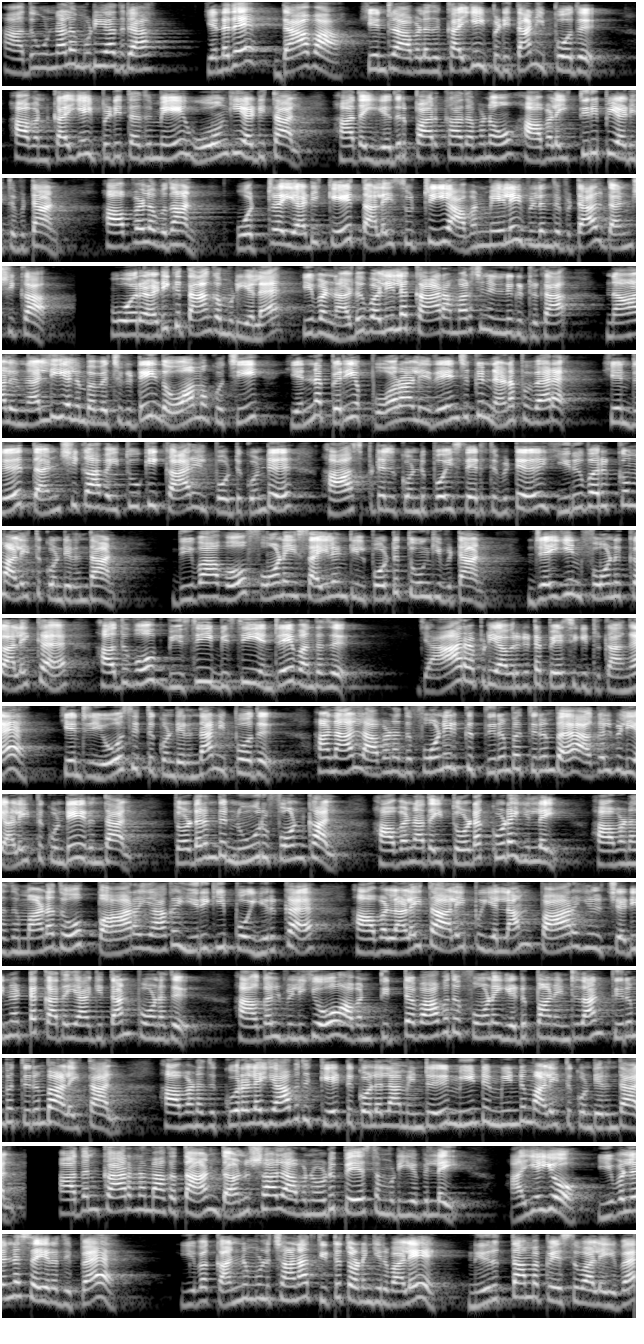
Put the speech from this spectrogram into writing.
அது உன்னால் முடியாதுடா. என்னதே டாவா என்று அவளது கையை பிடித்தான் இப்போது. அவன் கையை பிடித்ததுமே ஓங்கி அடித்தாள். அதை எதிர்பார்க்காதவனோ அவளை திருப்பி அடித்து விட்டான். அவ்வளவுதான். ஒற்றை அடிக்கே தலை சுற்றி அவன் மேலே விழுந்து விட்டாள் தன்ஷிகா. ஒரு அடிக்கு தாங்க முடியல. இவன் நடுவழியில காரை மறைச்சு நின்றுகிட்டு இருக்கா. நாலு நல்லி எலும்ப வச்சுக்கிட்டு இந்த ஓமக்குச்சி என்ன பெரிய போராளி ரேஞ்சுக்கு நினப்பு வேற என்று தன்ஷிகாவை தூக்கி காரில் போட்டுக்கொண்டு ஹாஸ்பிட்டல் கொண்டு போய் சேர்த்துவிட்டு இருவருக்கும் அழைத்து கொண்டிருந்தான். திவாவோ ஃபோனை சைலண்டில் போட்டு தூங்கிவிட்டான். ஜெய்யின் ஃபோனுக்கு அழைக்க அதுவோ பிஸி பிஸி என்றே வந்தது. யார் அப்படி அவர்கிட்ட பேசிக்கிட்டு இருக்காங்க? என்று யோசித்துக் கொண்டிருந்தான் இப்போது. ஆனால் அவனது ஃபோனிற்கு திரும்ப திரும்ப அகல்விழி அழைத்து கொண்டே இருந்தாள். தொடர்ந்து நூறு ஃபோன் கால். அவன் அதை தொடக்கூட இல்லை. அவனது மனதோ பாறையாக இறுகி போயிருக்க அவள் அழைத்த அழைப்பு எல்லாம் பாறையில் செடி நட்ட கதையாகித்தான் போனது. அகல்விழியோ அவன் திட்டவாவது போனை எடுப்பான் என்றுதான் திரும்ப திரும்ப அழைத்தாள். அவனது குரலையாவது கேட்டுக்கொள்ளலாம் என்று மீண்டும் மீண்டும் அழைத்து கொண்டிருந்தாள். அதன் காரணமாகத்தான் தனுஷால் அவனோடு பேச முடியவில்லை. ஐயையோ இவள் என்ன செய்யறது இப்ப? இவ கண்ணு முழிச்சானா திட்ட தொடங்கிருவாளே? நிறுத்தாம பேசுவாளே இவ?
